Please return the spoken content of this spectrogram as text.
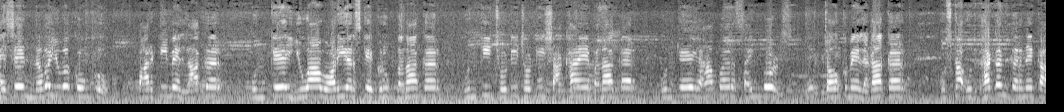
ऐसे नवयुवकों को पार्टी में लाकर उनके युवा वॉरियर्स के ग्रुप बनाकर, उनकी छोटी छोटी शाखाएँ बनाकर, उनके यहाँ पर साइन बोर्ड चौक में लगाकर, उसका उद्घाटन करने का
